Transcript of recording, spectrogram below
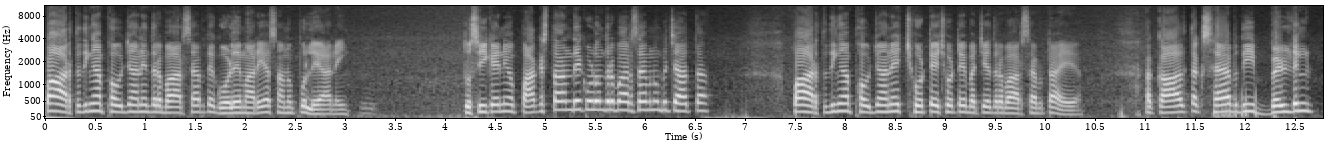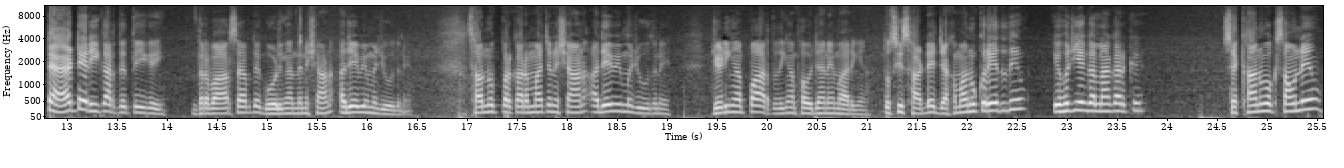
ਭਾਰਤ ਦੀਆਂ ਫੌਜਾਂ ਨੇ ਦਰਬਾਰ ਸਾਹਿਬ ਤੇ ਗੋਲੇ ਮਾਰੇ ਆ, ਸਾਨੂੰ ਭੁੱਲਿਆ ਨਹੀਂ। ਤੁਸੀਂ ਕਹਿੰਦੇ ਹੋ ਪਾਕਿਸਤਾਨ ਦੇ ਕੋਲੋਂ ਦਰਬਾਰ ਸਾਹਿਬ ਨੂੰ ਬਚਾਤਾ ਭਾਰਤ ਦੀਆਂ ਫੌਜਾਂ ਨੇ ਛੋਟੇ-ਛੋਟੇ ਬੱਚੇ ਦਰਬਾਰ ਸਾਹਿਬ ਢਾਏ ਆ। ਅਕਾਲ ਤਖਤ ਸਾਹਿਬ ਦੀ ਬਿਲਡਿੰਗ ਢਹਿ ਢੇਰੀ ਕਰ ਦਿੱਤੀ ਗਈ। ਦਰਬਾਰ ਸਾਹਿਬ ਤੇ ਗੋਲੀਆਂ ਦੇ ਨਿਸ਼ਾਨ ਅਜੇ ਵੀ ਮੌਜੂਦ ਨੇ। ਸਾਨੂੰ ਪ੍ਰਕਰਮਾਂ 'ਚ ਨਿਸ਼ਾਨ ਅਜੇ ਵੀ ਮੌਜੂਦ ਨੇ, ਜਿਹੜੀਆਂ ਭਾਰਤ ਦੀਆਂ ਫੌਜਾਂ ਨੇ ਮਾਰੀਆਂ। ਤੁਸੀਂ ਸਾਡੇ ਜ਼ਖਮਾਂ ਨੂੰ ਕਰੇਦਦੇ ਹੋ ਇਹੋ ਜਿਹੀਆਂ ਗੱਲਾਂ ਕਰਕੇ। ਸਿੱਖਾਂ ਨੂੰ ਉਕਸਾਉਂਦੇ ਹੋ?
